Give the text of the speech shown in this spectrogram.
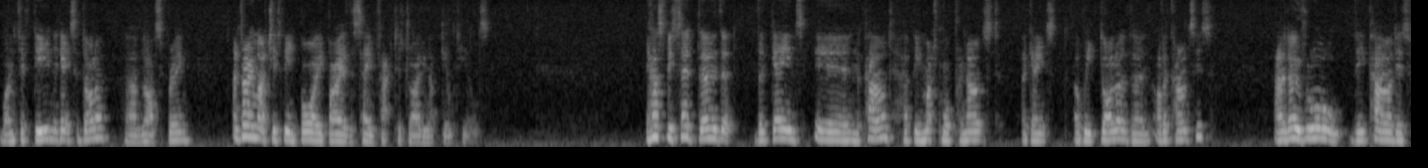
115 against the dollar um, last spring, and very much it's been buoyed by the same factors driving up gilt yields. It has to be said, though, that the gains in the pound have been much more pronounced against a weak dollar than other currencies. And overall, the pound is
